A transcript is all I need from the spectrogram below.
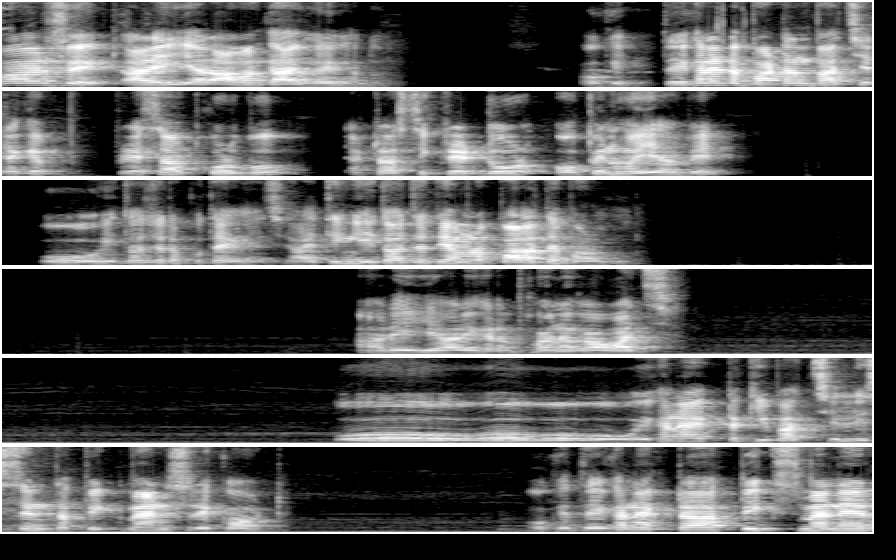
পারফেক্ট আরে ইয়ার, আবার গায়েব হয়ে গেল। ওকে তো এখানে একটা বাটন পাচ্ছি, এটাকে প্রেস আউট করব। একটা সিক্রেট ডোর ওপেন হয়ে যাবে। ও, এই দরজাটা কোথায় গেছে? আই থিঙ্ক এই দরজা দিয়ে আমরা পালাতে পারব। আরে ইয়ার, এখানে ভয়ানক আওয়াজ। ও ও ও এখানে একটা কি পাচ্ছি? Listen the Pickman's record okay তো এখানে একটা পিক্সম্যানের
